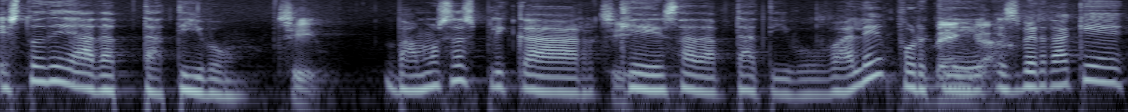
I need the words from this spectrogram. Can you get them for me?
Esto de adaptativo. Sí. Vamos a explicar qué es adaptativo, ¿vale? Porque es verdad que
